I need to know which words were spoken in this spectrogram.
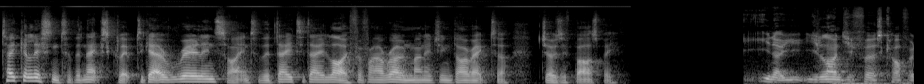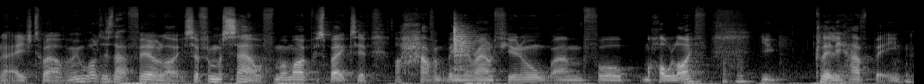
Take a listen to the next clip to get a real insight into the day to day life of our own managing director, Joseph Barsby. You know, you, you lined your first coffin at age 12. I mean, what does that feel like? So, for myself, from my perspective, I haven't been around funeral um, for my whole life. You clearly have been.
